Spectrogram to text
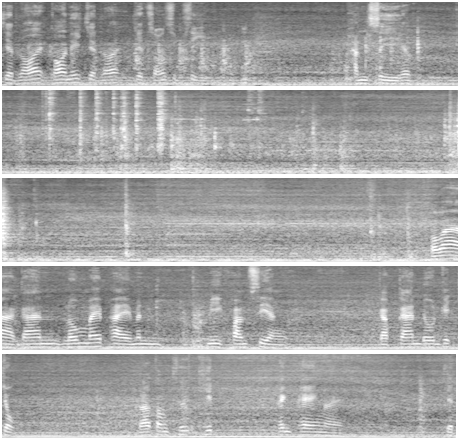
เจ็ดร้อยกอนี้เจ็ดร้อยเจ็ดสองสิบสี่พันสี่ครับ เพราะว่าการล้มไม้ไผ่มันมีความเสี่ยงกับการโดนกระจก เราต้องคิดแพงๆหน่อยเจ็ด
